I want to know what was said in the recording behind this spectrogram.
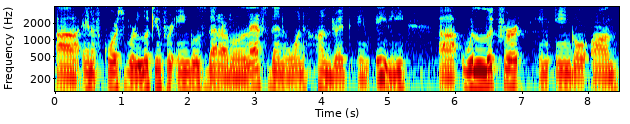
uh, and of course we're looking for angles that are less than 180, uh, we'll look for an angle on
